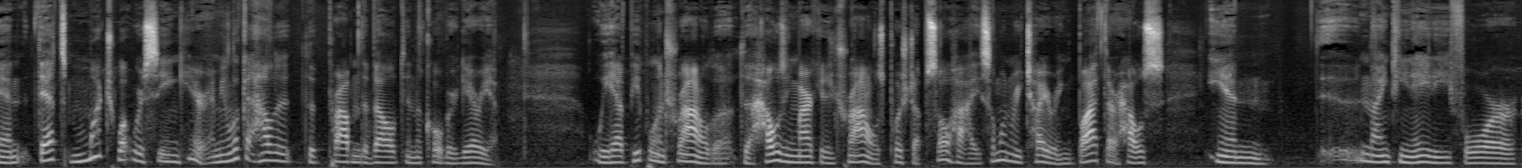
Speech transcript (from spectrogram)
And that's much what we're seeing here. I mean, look at how the, the problem developed in the Cobourg area. We have people in Toronto, the, the housing market in Toronto is pushed up so high. Someone retiring bought their house in uh, 1980 for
